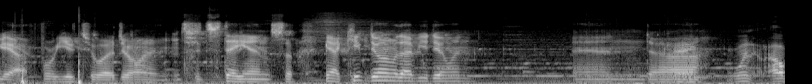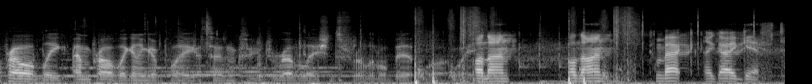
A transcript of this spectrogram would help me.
yeah, for you to uh, join, to stay in. So, yeah, keep doing whatever you're doing. And, uh, Okay. When I'll probably I'm probably gonna go play Assassin's Creed Revelations for a little bit. Wait. hold on. Hold on. Come back. I got a gift.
